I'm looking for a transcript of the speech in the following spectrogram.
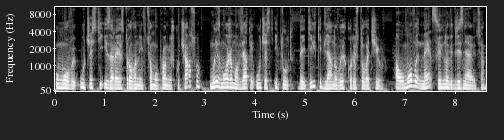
умови участі і зареєстрований в цьому проміжку часу, ми зможемо взяти участь і тут, де тільки для нових користувачів. А умови не сильно відрізняються.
